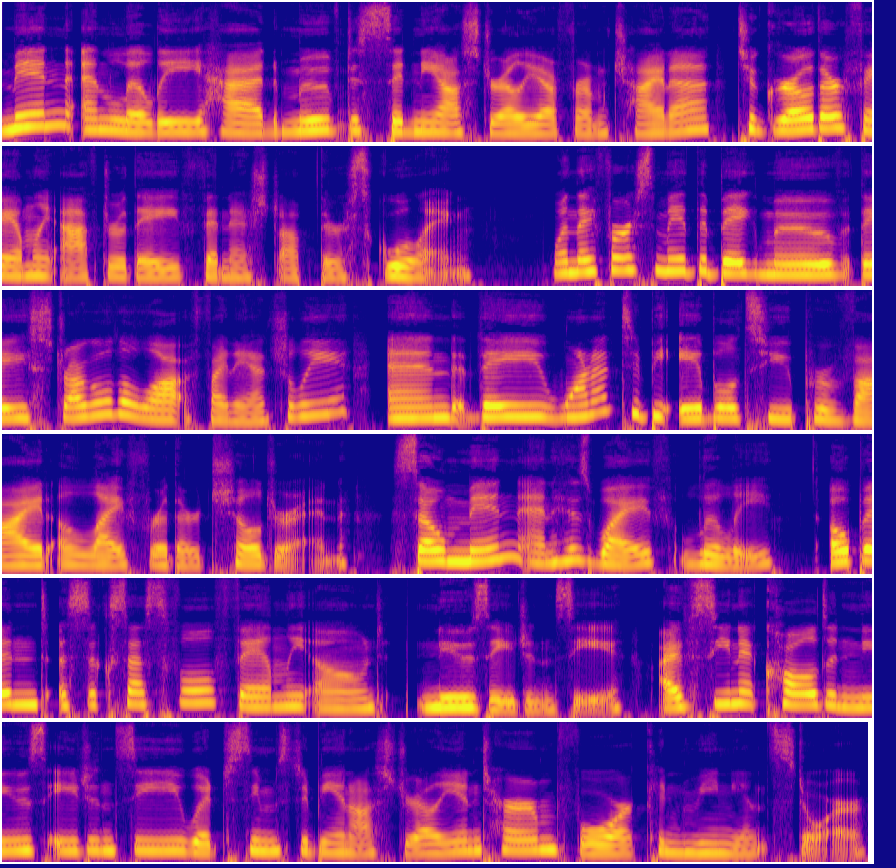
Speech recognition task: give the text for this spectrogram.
Min and Lily had moved to Sydney, Australia from China to grow their family after they finished up their schooling. When they first made the big move, they struggled a lot financially and they wanted to be able to provide a life for their children. So Min and his wife, Lily, opened a successful family owned news agency. I've seen it called a news agency, which seems to be an Australian term for convenience store.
